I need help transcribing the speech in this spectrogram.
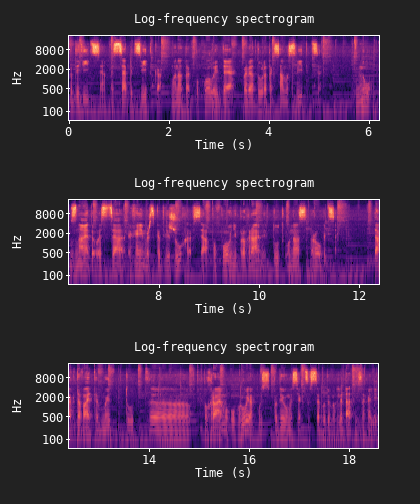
подивіться, ось ця підсвітка, вона так по колу йде, клавіатура так само світиться. Ну, знаєте, ось ця геймерська двіжуха, вся по повній програмі тут у нас робиться. Так, давайте ми тут е, пограємо у гру якусь, подивимося, як це все буде виглядати взагалі.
